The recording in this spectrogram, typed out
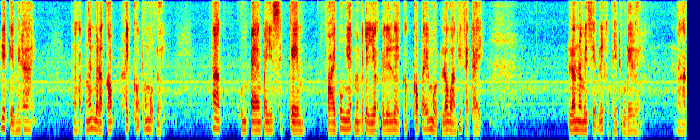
เรียกเกมไม่ได้นะครับ งั้นเวลาก๊อปให้ก๊อปทั้งหมดเลย ถ้าคุณแปลงไปสิบเกม ฟล์พวกนี้มันก็จะเยอะไปเรื่อยๆ ก็ก๊อปไปให้หมดระหว่างที่แฟลชไดแล้วนำไปเสียบเล่นกับ Play 2ได้เลยนะครับ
